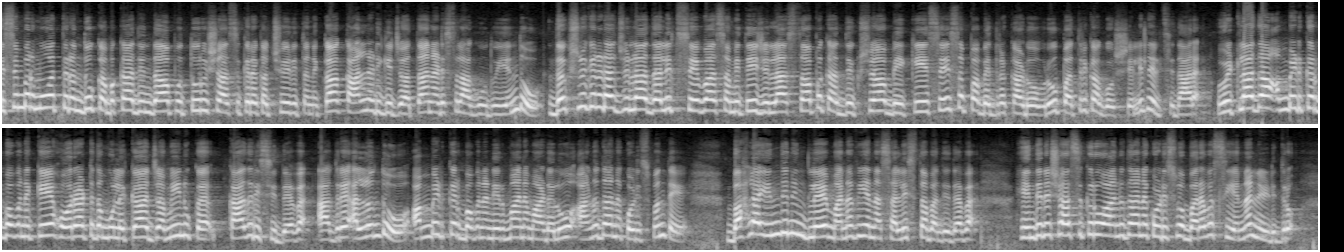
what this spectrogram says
ಡಿಸೆಂಬರ್ ಮೂವತ್ತರಂದು ಕಬಕಾದಿಂದ ಪುತ್ತೂರು ಶಾಸಕರ ಕಚೇರಿ ತನಕ ಕಾಲ್ನಡಿಗೆ ಜಾಥಾ ನಡೆಸಲಾಗುವುದು ಎಂದು ದಕ್ಷಿಣ ಕನ್ನಡ ಜಿಲ್ಲಾ ದಲಿತ್ ಸೇವಾ ಸಮಿತಿ ಜಿಲ್ಲಾ ಸ್ಥಾಪಕ ಅಧ್ಯಕ್ಷ ಬಿಕೆ ಸೇಸಪ್ಪ ಬೆದ್ರಕಾಡು ಅವರು ಪತ್ರಿಕಾಗೋಷ್ಠಿಯಲ್ಲಿ ತಿಳಿಸಿದ್ದಾರೆ. ವಿಟ್ಲಾದ ಅಂಬೇಡ್ಕರ್ ಭವನಕ್ಕೆ ಹೋರಾಟದ ಮೂಲಕ ಜಮೀನು ಕಾದರಿಸಿದ್ದೇವೆ. ಆದರೆ ಅಲ್ಲೊಂದು ಅಂಬೇಡ್ಕರ್ ಭವನ ನಿರ್ಮಾಣ ಮಾಡಲು ಅನುದಾನ ಕೊಡಿಸುವಂತೆ ಬಹಳ ಹಿಂದಿನಿಂದಲೇ ಮನವಿಯನ್ನ ಸಲ್ಲಿಸ್ತಾ ಬಂದಿದ್ದಾವೆ. ಹಿಂದಿನ ಶಾಸಕರು ಅನುದಾನ ಕೊಡಿಸುವ ಭರವಸೆಯನ್ನ ನೀಡಿದ್ರು.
